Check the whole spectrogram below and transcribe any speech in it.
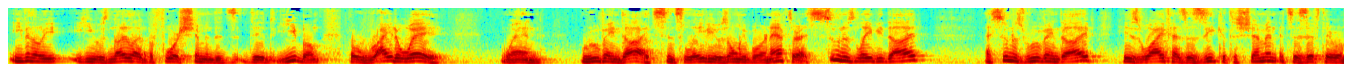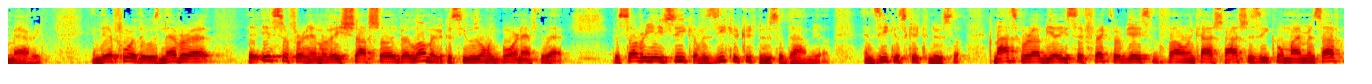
even though he, he was noilad before Shimon did, did Yibam, but right away when Ruvain died, since Levi was only born after, as soon as Levi died, as soon as Ruvain died, his wife has a zika to Shimon. It's as if they were married, and therefore there was never a, the Issa for him of Eishach Shalei because he was only born after that. Besavar Yesh Zika, Zika Kiknusa Damya, and Zika's Kiknusa. Mask Rabbi Yosef, Frekt Rabbi Yosef, the following Kash, Asha Zika, Maimer Safka,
